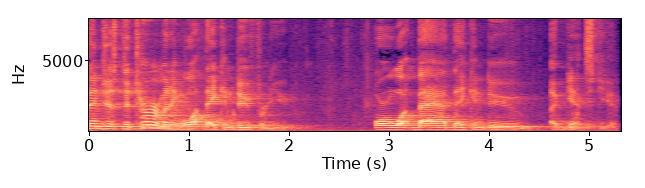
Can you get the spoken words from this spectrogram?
than just determining what they can do for you or what bad they can do against you.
